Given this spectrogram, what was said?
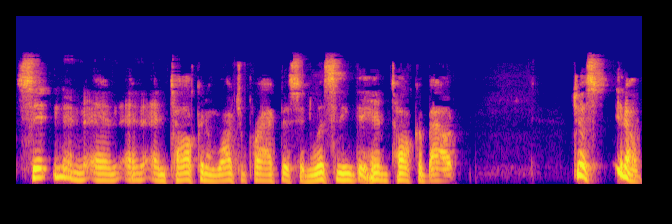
sitting and and and and talking and watching practice and listening to him talk about just you know,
